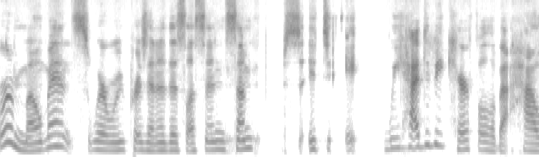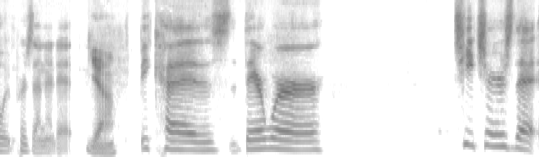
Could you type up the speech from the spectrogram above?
were moments where we presented this lesson some it, it we had to be careful about how we presented it Yeah. because there were teachers that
